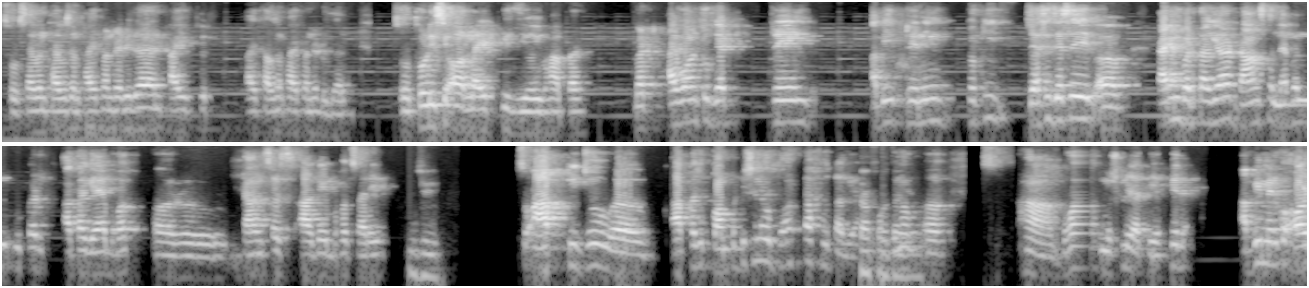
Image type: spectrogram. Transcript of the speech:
सो 7500 इधर एंड 5500 उधर। सो थोड़ी सी और लाइफ इजी हुई वहाँ पर। But I want to get train अभी ट्रेनिंग क्योंकि जैसे जैसे टाइम बढ़ता गया डांस का लेवल ऊपर आता गया है बहुत और डांसर्स आ गए बहुत सारे। जी। सो so, आपकी जो आपका जो कंपटीशन है वो बहुत टफ होता गया। टफ होता गया। हाँ बहुत मुश्किल जाती है। फिर अभी मेरे को और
